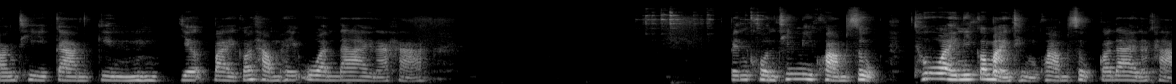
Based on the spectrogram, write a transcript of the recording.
บางทีการกินเยอะไปก็ทำให้อ้วนได้นะคะ เป็นคนที่มีความสุข ถ้วยนี่ก็หมายถึงความสุขก็ได้นะคะ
